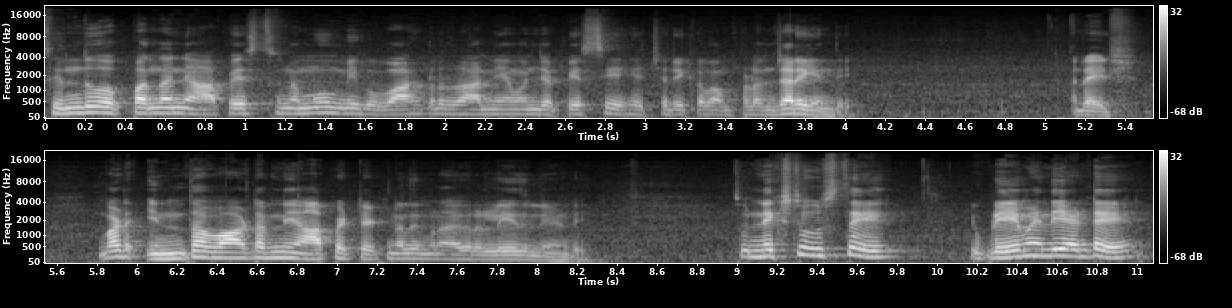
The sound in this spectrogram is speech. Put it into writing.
సింధు ఒప్పందాన్ని ఆపేస్తున్నాము మీకు వాటర్ రానియమని చెప్పేసి హెచ్చరిక పంపడం జరిగింది. రైట్. బట్ ఇంత వాటర్ని ఆపే టెక్నాలజీ మన దగ్గర లేదులేండి. సో నెక్స్ట్ చూస్తే ఇప్పుడు ఏమైంది అంటే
